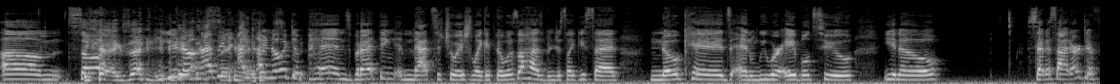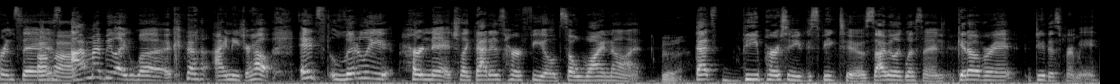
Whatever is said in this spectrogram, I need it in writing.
Um, so Yeah, exactly. You You know, I mean, I, I know it depends, but I think in that situation, like if it was a husband, just like you said, no kids, and we were able to, you know. Set aside our differences. Uh-huh. I might be like, look, I need your help. It's literally her niche. Like, that is her field. So why not? Yeah. That's the person you need to speak to. So I'd be like, listen, get over it. Do this for me.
